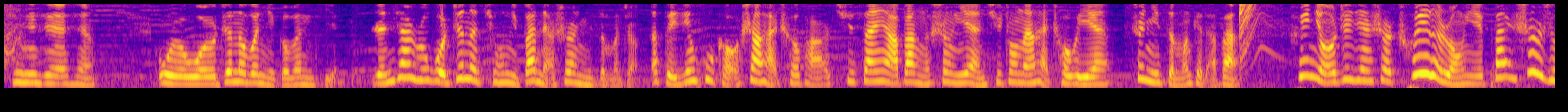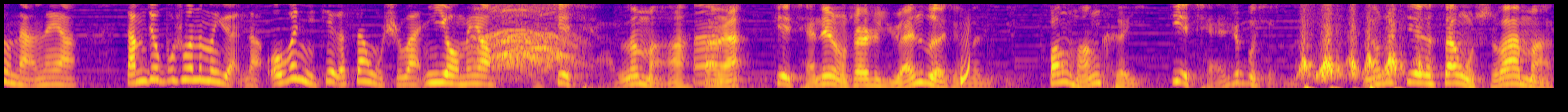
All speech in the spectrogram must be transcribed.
行行行行行，我我真的问你个问题，人家如果真的求你办点事儿，你怎么整？那北京户口、上海车牌，去三亚办个盛宴，去中南海抽个烟，这你怎么给他办？吹牛这件事儿吹的容易，办事儿就难了呀。咱们就不说那么远的，我问你借个三五十万，你有没有？借钱了嘛啊？嗯当然，借钱这种事儿是原则性问题，帮忙可以，借钱是不行的。你要说借个三五十万嘛，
